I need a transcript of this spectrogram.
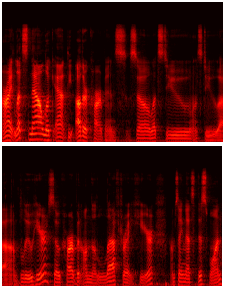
All right, let's now look at the other carbons. So let's do let's do uh, blue here. So carbon on the left right here. I'm saying that's this one.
